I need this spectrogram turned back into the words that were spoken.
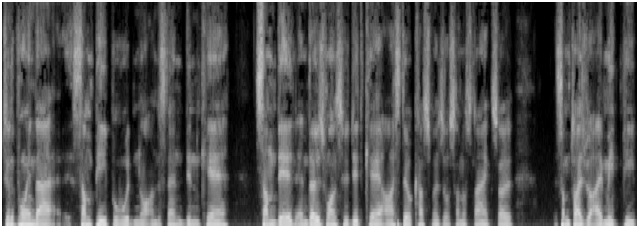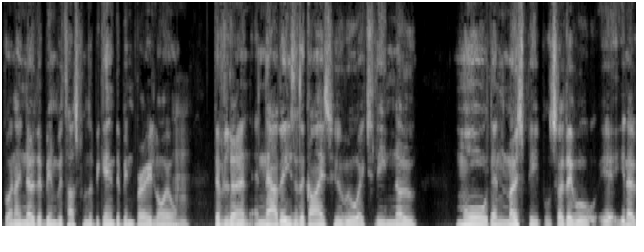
to the point that some people would not understand, didn't care. Some did, and those ones who did care are still customers or Son of Stag. So sometimes I meet people and I know they've been with us from the beginning. They've been very loyal. Mm-hmm. They've learned, and now these are the guys who will actually know more than most people. So they will, you know,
